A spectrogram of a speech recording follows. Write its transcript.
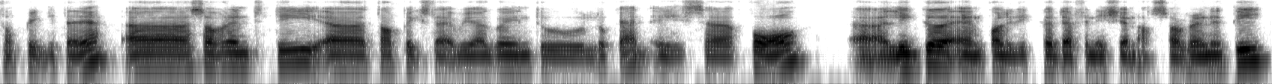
topik kita ya. Uh, sovereignty uh, topics that we are going to look at is uh, four uh, legal and political definition of sovereignty.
